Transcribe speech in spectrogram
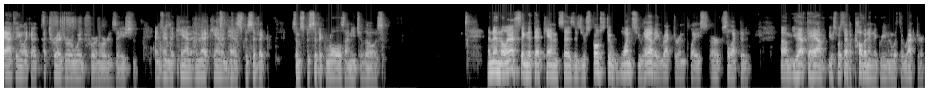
acting like a, a treasurer would for an organization. And, and the canon and that canon has specific, some specific roles on each of those. And then the last thing that that canon says is you're supposed to, once you have a rector in place or selected, um, you have to have, you're supposed to have a covenant agreement with the rector,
